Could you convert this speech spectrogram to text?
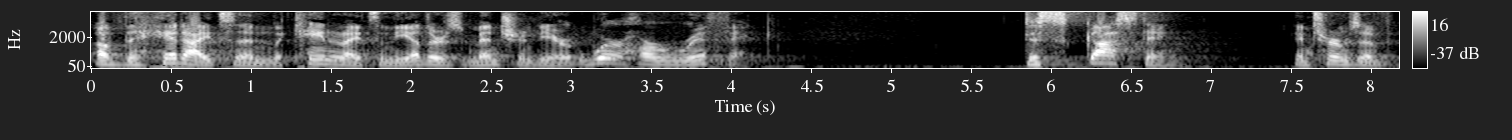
of the Hittites and the Canaanites and the others mentioned here were horrific, disgusting in terms of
